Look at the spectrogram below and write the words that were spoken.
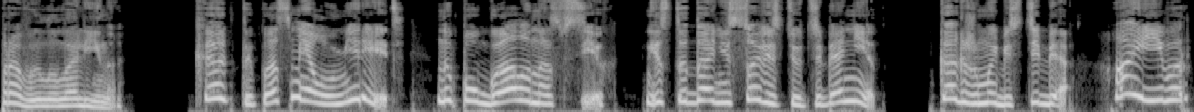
провыла Лалина. «Как ты посмела умереть? Напугала нас всех! Ни стыда, ни совести у тебя нет! Как же мы без тебя? А Ивар?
